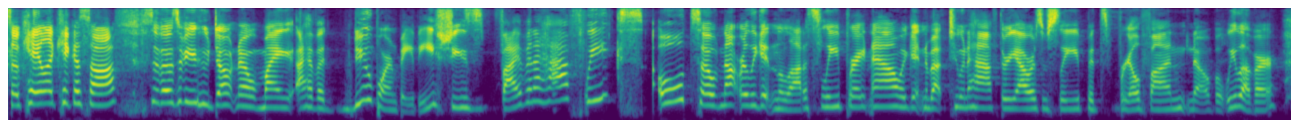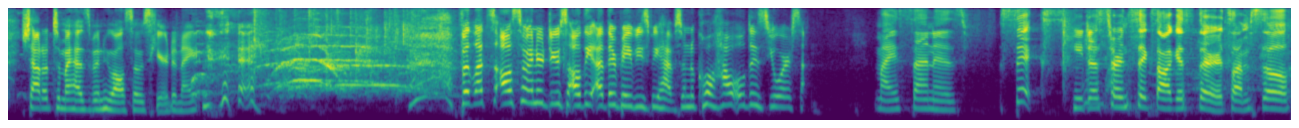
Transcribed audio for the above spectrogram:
So Kayla, kick us off. So those of you who don't know, my I have a newborn baby. She's five and a half weeks old, so not really getting a lot of sleep right now. We're getting about two and a half, three hours of sleep. It's real fun. No, but we love her. Shout out to my husband who also is here tonight. but let's also introduce all the other babies we have. So Nicole, how old is your son? My son is six. He oh just turned six August 3rd, so I'm still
